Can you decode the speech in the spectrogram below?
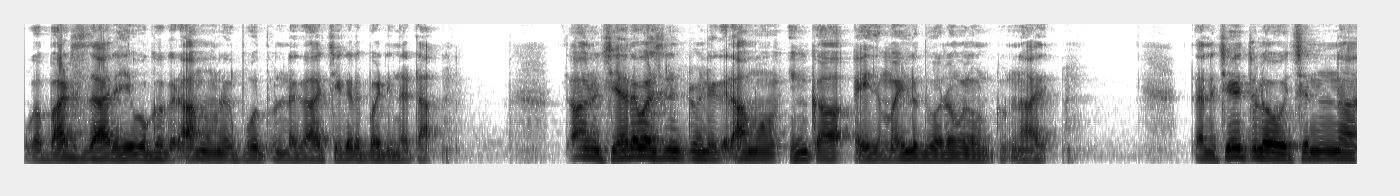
ఒక బాటసారి ఒక గ్రామంలో పోతుండగా చీకటి పడిందట. తాను చేరవలసినటువంటి గ్రామం ఇంకా ఐదు మైళ్ళ దూరంలో ఉంటున్నది. తన చేతిలో చిన్న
